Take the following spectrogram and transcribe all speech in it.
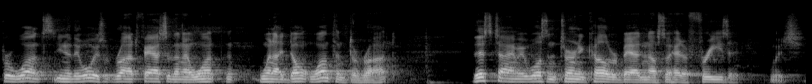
For once, you know, they always rot faster than I want when I don't want them to rot. This time, it wasn't turning color bad enough, so I had to freeze it, which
